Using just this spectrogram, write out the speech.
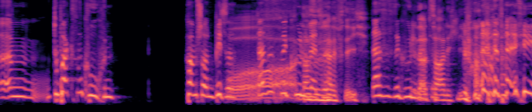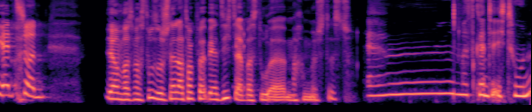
Ähm, du backst einen Kuchen. Komm schon, bitte. das ist eine coole das Wette. ist heftig. das ist eine coole Da Wette. zahle ich lieber. Das ich jetzt schon. ja, und was machst du? So schnell ad hoc fällt mir jetzt nichts ein, was du äh, machen müsstest. Ähm, was könnte ich tun?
